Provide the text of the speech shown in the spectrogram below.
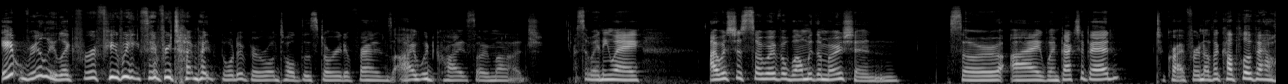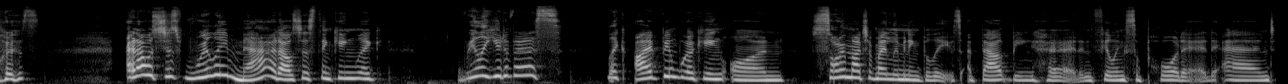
it really, like for a few weeks, every time I thought of her or told the story to friends, I would cry so much. So, anyway, I was just so overwhelmed with emotion. So, I went back to bed to cry for another couple of hours. And I was just really mad. I was just thinking, like, really, universe? Like, I've been working on so much of my limiting beliefs about being heard and feeling supported. And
